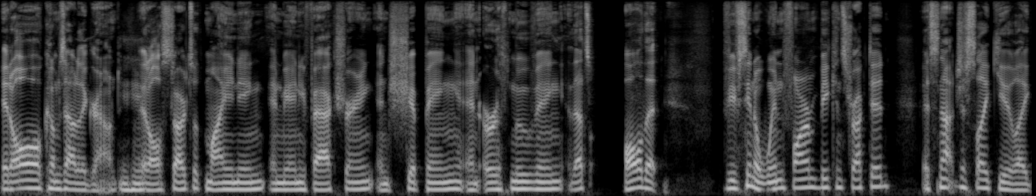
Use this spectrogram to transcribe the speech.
It all comes out of the ground. Mhm. It all starts with mining and manufacturing and shipping and earth moving. That's all that if you've seen a wind farm be constructed, it's not just like you like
